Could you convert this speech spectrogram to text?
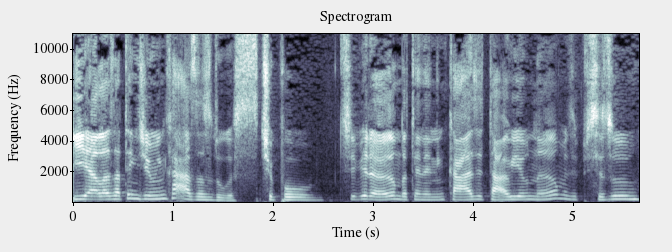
E elas atendiam em casa, as duas. Tipo, se virando, atendendo em casa e tal. E eu, não, mas eu preciso.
